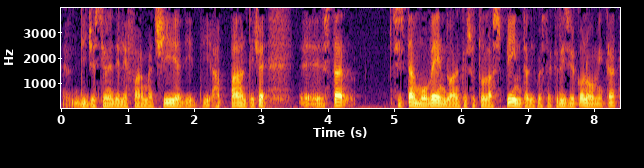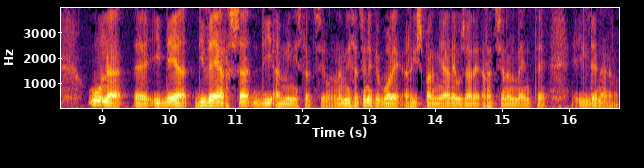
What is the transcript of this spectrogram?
eh, di gestione delle farmacie, di, di appalti, cioè eh, sta, si sta muovendo anche sotto la spinta di questa crisi economica una eh, idea diversa di amministrazione, un'amministrazione che vuole risparmiare e usare razionalmente il denaro.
